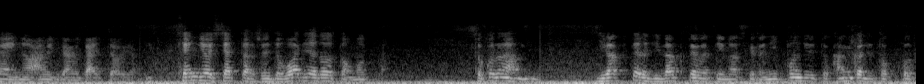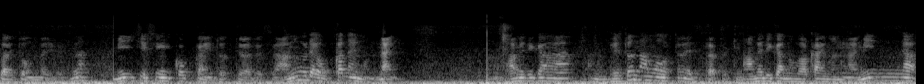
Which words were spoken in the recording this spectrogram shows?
えるのはアメリカの大統領。占領しちゃったらそれで終わりだろうと思った。ところが自爆テロ自爆テロって言いますけど日本でいうと神風特攻隊と同じですな。民主主義国家にとってはですねあのぐらいおっかないもんない。アメリカがベトナムを攻めてた時アメリカの若い者がみんな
